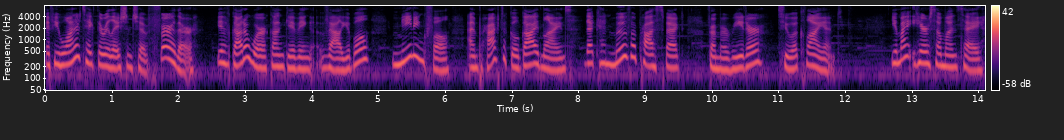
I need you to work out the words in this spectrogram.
If you want to take the relationship further, you've got to work on giving valuable, meaningful, and practical guidelines that can move a prospect from a reader to a client. You might hear someone say,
